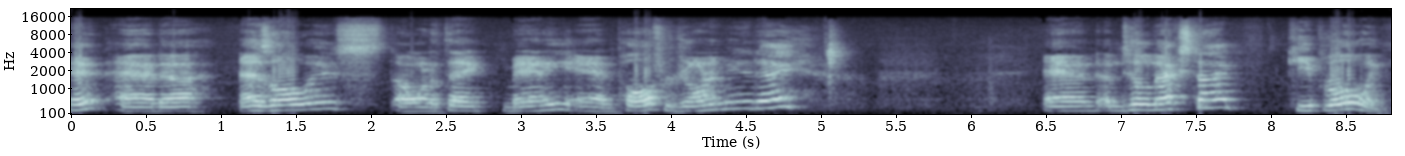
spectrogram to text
And, and uh, as always, I want to thank Manny and Paul for joining me today. And until next time, keep rolling.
